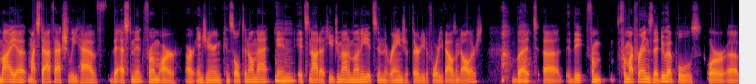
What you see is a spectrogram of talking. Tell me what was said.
My uh, my staff actually have the estimate from our our engineering consultant on that, mm-hmm. and it's not a huge amount of money. It's in the range of thirty to forty thousand dollars. But wow. uh, the from from my friends that do have pools or uh,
